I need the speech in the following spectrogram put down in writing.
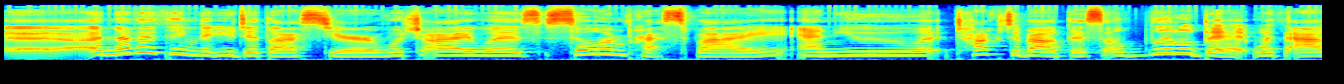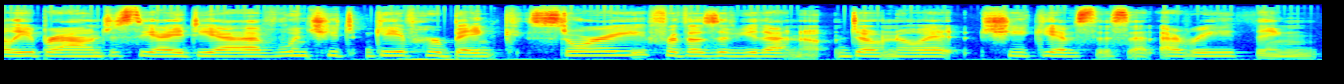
uh, another thing that you did last year, which I was so impressed by, and you talked about this a little bit with Ali Brown, just the idea of when she gave her bank story. For those of you that know, don't know it, she gives this at everything,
